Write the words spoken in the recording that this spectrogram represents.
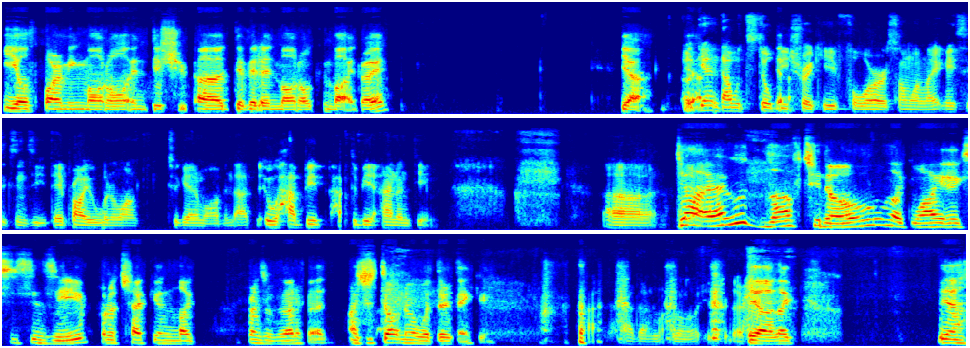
yield farming model and distri uh, dividend model combined, right? Yeah, yeah, Again, that would still be yeah. tricky for someone like A16Z. They probably wouldn't want to get involved in that. It would have be have to be an Anon team. Uh, Yeah, I would love to know like why A16Z put a check in like Friends with Benefit. I just don't know what they're thinking. I, I don't I don't know either there. Yeah, like yeah,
